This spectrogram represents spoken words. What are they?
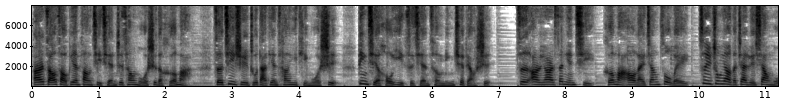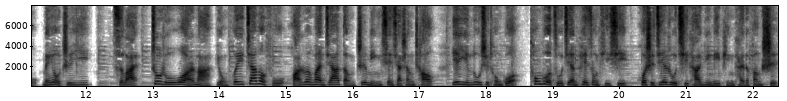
而早早便放弃前置仓模式的盒马，则继续主打电仓一体模式，并且侯毅此前曾明确表示，自二零二三年起，盒马奥莱将作为最重要的战略项目，没有之一。此外，诸如沃尔玛、永辉、家乐福、华润万家等知名线下商超，也已陆续通过通过组建配送体系或是接入其他运力平台的方式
